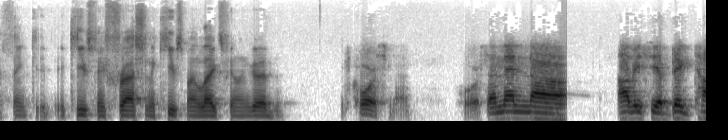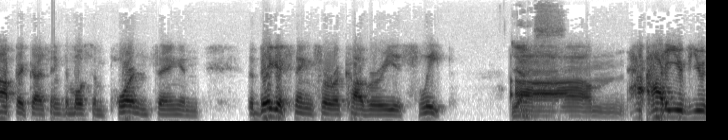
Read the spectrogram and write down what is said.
think it, it keeps me fresh and it keeps my legs feeling good. Of course, man. Of course. And then uh, obviously a big topic, I think the most important thing and the biggest thing for recovery is sleep. Yes. Um, how, how do you view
